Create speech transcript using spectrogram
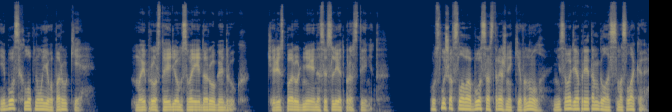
и босс хлопнул его по руке. «Мы просто идем своей дорогой, друг. Через пару дней нас и след простынет. Услышав слова босса, стражник кивнул, не сводя при этом глаз с маслака.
